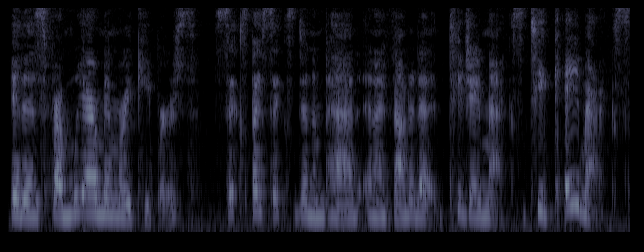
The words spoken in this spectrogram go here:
It is from We Are Memory Keepers. 6x6 denim pad, and I found it at TJ Maxx. TK Maxx.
